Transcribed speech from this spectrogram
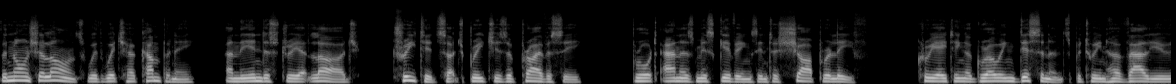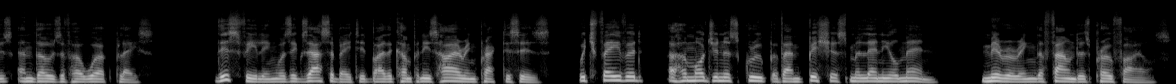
The nonchalance with which her company, and the industry at large, treated such breaches of privacy brought Anna's misgivings into sharp relief, creating a growing dissonance between her values and those of her workplace. This feeling was exacerbated by the company's hiring practices, which favored a homogeneous group of ambitious millennial men, mirroring the founders' profiles.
